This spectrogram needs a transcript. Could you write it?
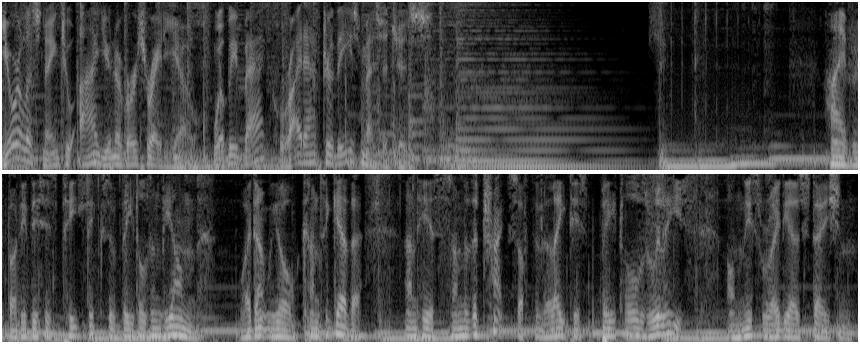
You're listening to iUniverse Radio. We'll be back right after these messages. Hi, everybody. This is Pete Dix of Beatles and Beyond. Why don't we all come together and hear some of the tracks off the latest Beatles release on this radio station?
